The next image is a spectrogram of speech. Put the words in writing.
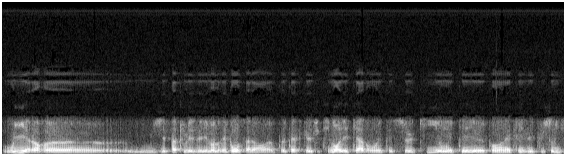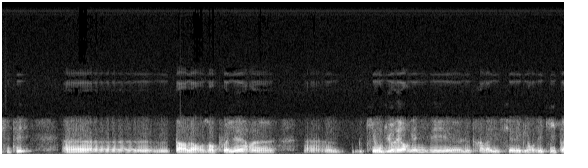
Oui, alors j'ai pas tous les éléments de réponse. Alors euh, peut-être qu'effectivement les cadres ont été ceux qui ont été euh, pendant la crise les plus sollicités euh, par leurs employeurs, qui ont dû réorganiser le travail aussi avec leurs équipes,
